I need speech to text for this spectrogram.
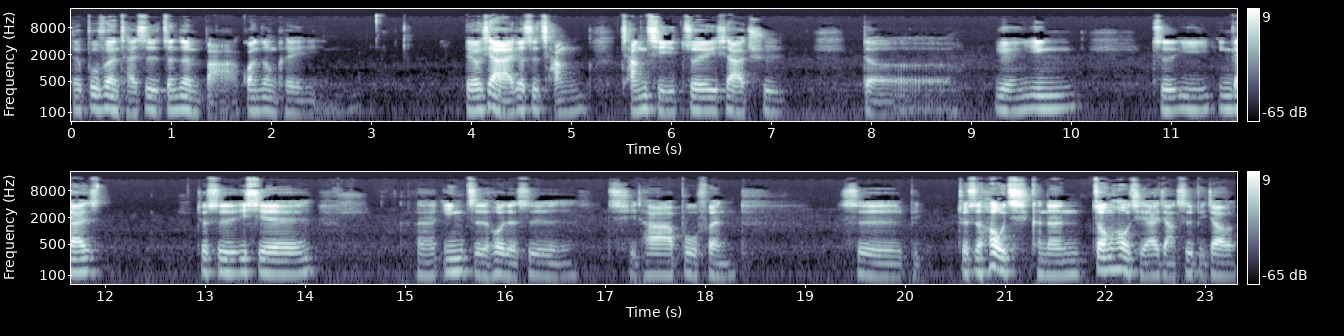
的部分，才是真正把观众可以留下来，就是长长期追下去的原因之一，应该就是一些呃音质或者是其他部分是比。就是后期可能中后期来讲是比较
